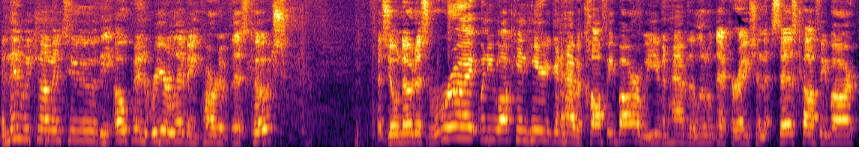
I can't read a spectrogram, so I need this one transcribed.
And then we come into the open rear living part of this coach. As you'll notice right when you walk in here, you're going to have a coffee bar. We even have the little decoration that says coffee bar.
